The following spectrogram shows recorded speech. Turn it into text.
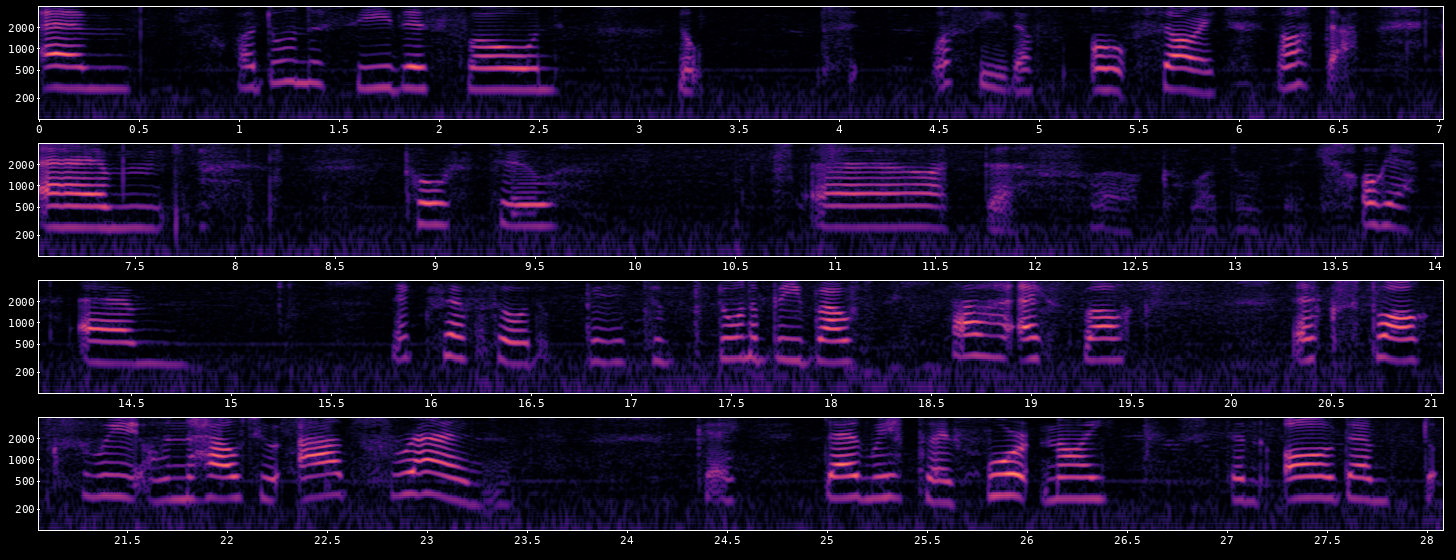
um I don't want to see this phone. No what's see the oh sorry not that. Um post to uh what the fuck what do I say? Okay um next episode to, gonna be about uh, Xbox Xbox we on how to add friends. Okay then we play Fortnite then all them stuff.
